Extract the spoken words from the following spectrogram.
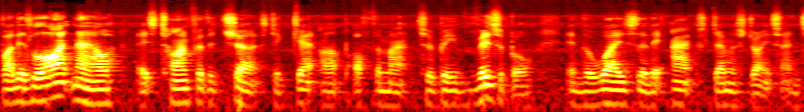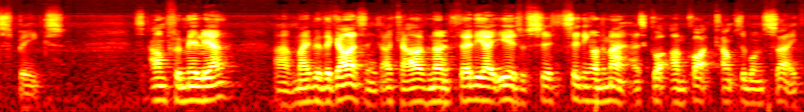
But it's like now, it's time for the church to get up off the mat, to be visible in the ways that it acts, demonstrates, and speaks. It's unfamiliar. Uh, maybe the guy thinks, okay, I've known 38 years of sit- sitting on the mat. Got, I'm quite comfortable and safe.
